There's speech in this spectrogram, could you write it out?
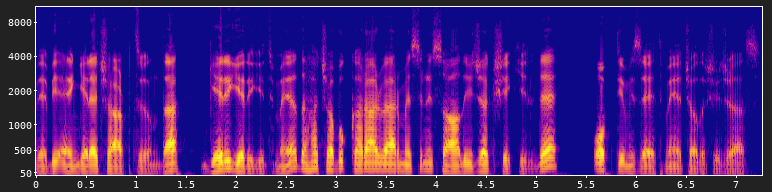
Ve bir engele çarptığında geri geri gitmeye daha çabuk karar vermesini sağlayacak şekilde optimize etmeye çalışacağız.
